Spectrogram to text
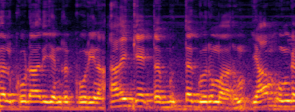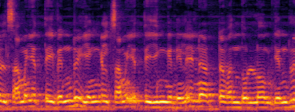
தங்குதல் கூடாது என்று கூறினார். அதை கேட்ட புத்த குருமாரும் யாம் உங்கள் சமயத்தை வென்று எங்கள் சமயத்தை இங்கு நிலைநாட்ட வந்துள்ளோம் என்று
